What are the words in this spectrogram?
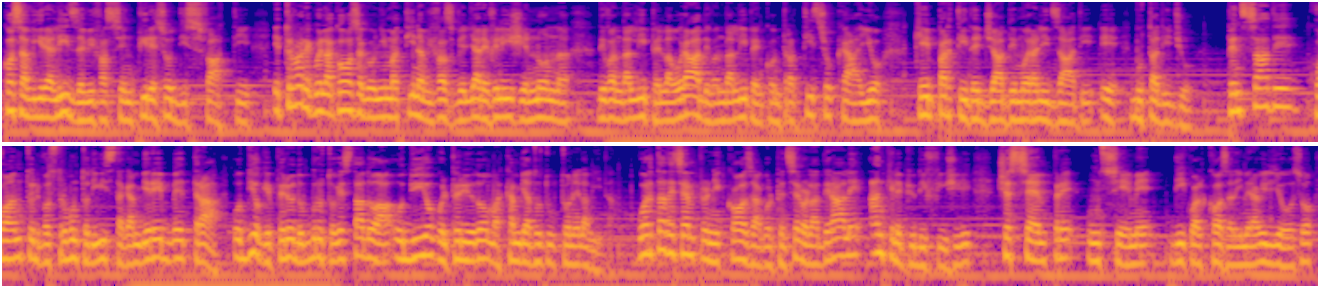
cosa vi realizza e vi fa sentire soddisfatti e trovare quella cosa che ogni mattina vi fa svegliare felici e non devo andare lì per lavorare, devo andare lì per incontrare Tizio o Caio che partite già demoralizzati e buttati giù. Pensate quanto il vostro punto di vista cambierebbe tra oddio che periodo brutto che è stato a oddio quel periodo mi ha cambiato tutto nella vita. Guardate sempre ogni cosa col pensiero laterale, anche le più difficili, c'è sempre un seme di qualcosa di meraviglioso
